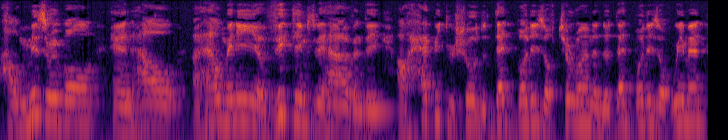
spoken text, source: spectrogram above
how miserable and how uh, how many uh, victims they have, and they are happy to show the dead bodies of children and the dead bodies of women,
